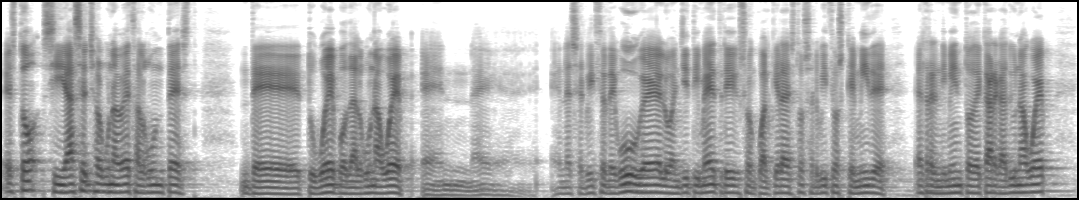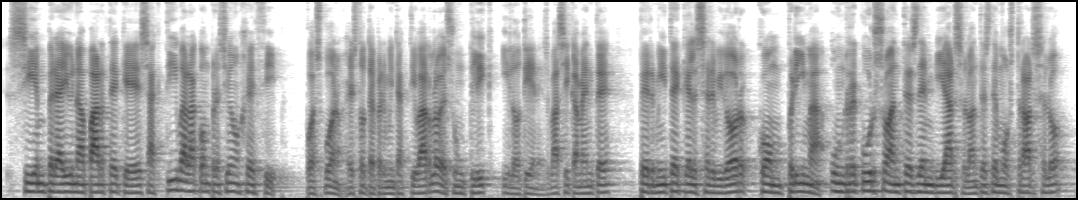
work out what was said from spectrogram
Esto, si has hecho alguna vez algún test de tu web o de alguna web en... Eh, en el servicio de Google o en GTmetrix o en cualquiera de estos servicios que mide el rendimiento de carga de una web, siempre hay una parte que es activa la compresión gzip. Pues bueno, esto te permite activarlo, es un clic y lo tienes. Básicamente permite que el servidor comprima un recurso antes de enviárselo, antes de mostrárselo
